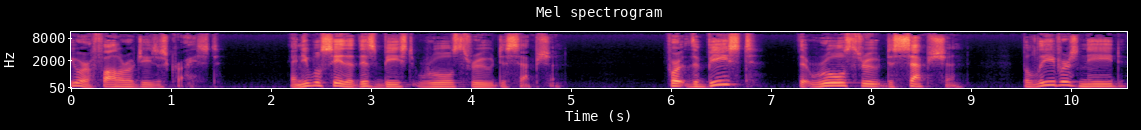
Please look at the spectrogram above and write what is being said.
You are a follower of Jesus Christ. And you will see that this beast rules through deception. For the beast that rules through deception, believers need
